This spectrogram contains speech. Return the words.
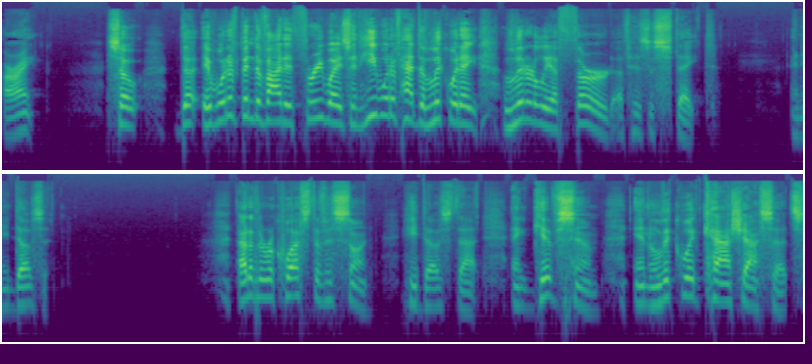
All right? So the, it would have been divided three ways, and he would have had to liquidate literally a third of his estate. And he does it. Out of the request of his son, he does that and gives him in liquid cash assets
